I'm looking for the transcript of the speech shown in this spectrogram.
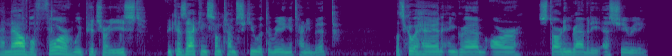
And now before we pitch our yeast, because that can sometimes skew with the reading a tiny bit, let's go ahead and grab our starting gravity, SG reading.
